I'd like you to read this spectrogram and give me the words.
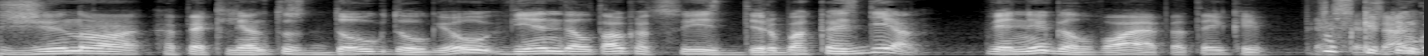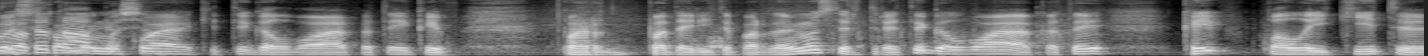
žino apie klientus daug daugiau vien dėl to, kad su jais dirba kasdien. Vieni galvoja apie tai, kaip skirtingose komunikuoja, kiti galvoja apie tai, kaip par, padaryti pardavimus ir treti galvoja apie tai, kaip palaikyti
